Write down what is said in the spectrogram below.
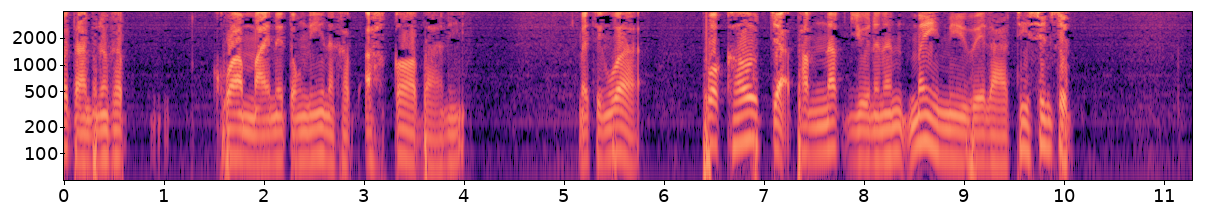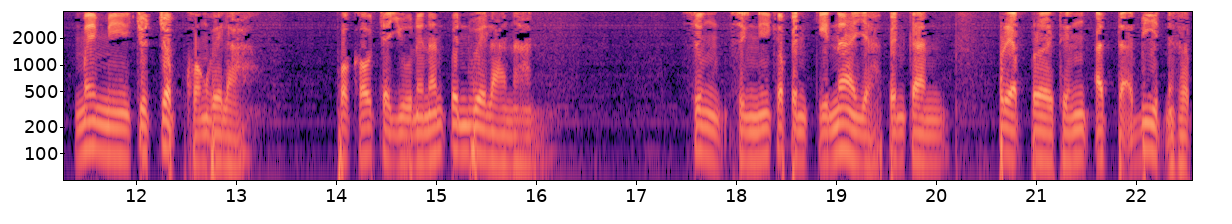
ก็ตามพี่น้องครับ ความหมายในตรงนี้นะครับอะกอบานี้หมายถึงว่าพวกเขาจะพำนักอยู่ในนั้น ไม่มีเวลาที่สิ้นสุด ไม่มีจุดจบของเวลา พวกเขาจะอยู่ในนั้นเป็นเวลานาน ซึ่งสิ่งนี้ก็เป็นกีน่ายะเป็นการ เปรียบเปรยถึงอัตตบีดนะครับ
